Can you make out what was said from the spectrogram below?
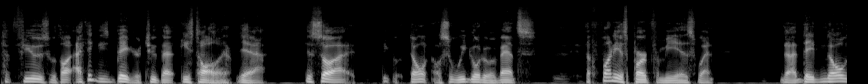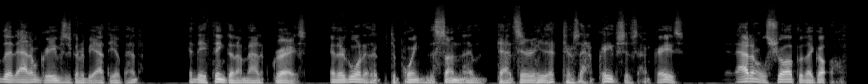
confused with. all I think he's bigger too. That he's taller. Yeah. So I don't know. So we go to events. The funniest part for me is when uh, they know that Adam Graves is going to be at the event, and they think that I'm Adam Graves, and they're going to, to point in the sun and dad's area. There's Adam Graves. There's Adam Graves. And then Adam will show up, and they go, "Oh God,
